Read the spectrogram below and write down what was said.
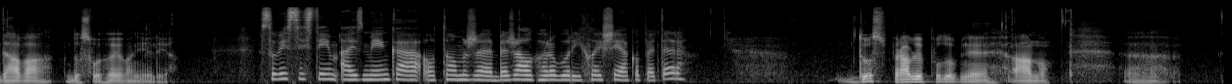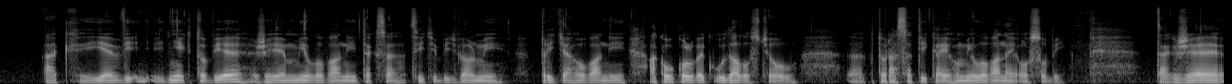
dáva do svojho evanielia. Súvisí s tým aj zmienka o tom, že bežal k hrobu rýchlejšie ako Peter? Dosť pravdepodobne áno. Eh, ak je, niekto vie, že je milovaný, tak sa cíti byť veľmi priťahovaný akoukoľvek udalosťou, eh, ktorá sa týka jeho milovanej osoby. Takže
